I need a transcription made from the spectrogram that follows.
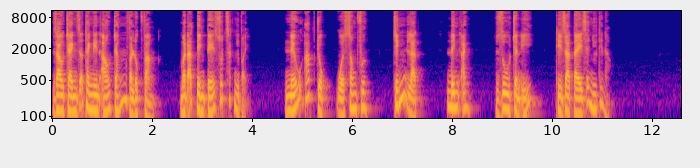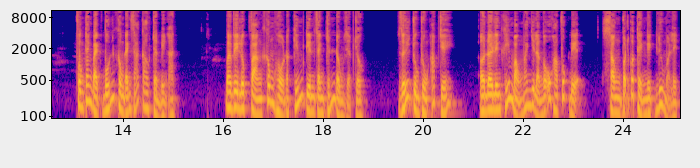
Giao tranh giữa thanh niên áo trắng và lục vàng mà đã tinh tế xuất sắc như vậy. Nếu áp trục của song phương Chính là Đinh Anh, Du Trần Ý, thì ra tay sẽ như thế nào? Phùng Thanh Bạch vốn không đánh giá cao Trần Bình An, Bởi vì lục phàng không hồ đã kiếm tiền danh chấn đồng Diệp Châu. Dưới trùng trùng áp chế, Ở nơi linh khí mỏng manh như là ngẫu hoa phúc địa, song vẫn có thể nghịch lưu mà lên.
